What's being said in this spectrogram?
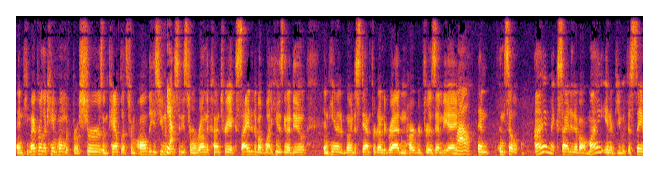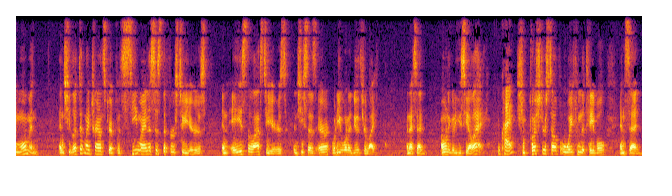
And he, my brother came home with brochures and pamphlets from all these universities from around the country, excited about what he was going to do. And he ended up going to Stanford undergrad and Harvard for his MBA. Wow. And and so I'm excited about my interview with the same woman. And she looked at my transcript with C minuses the first two years and A's the last two years. And she says, Erik, what do you want to do with your life? And I said, I want to go to UCLA. Okay. She pushed herself away from the table and said,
